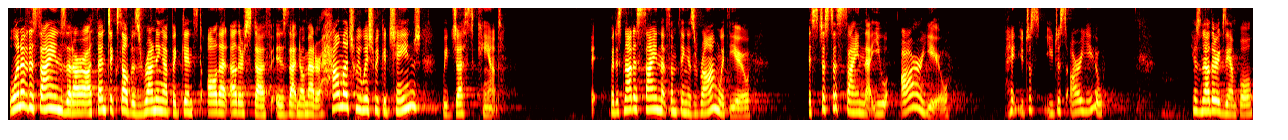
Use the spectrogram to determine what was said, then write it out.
One of the signs that our authentic self is running up against all that other stuff is that no matter how much we wish we could change, we just can't. But it's not a sign that something is wrong with you. It's just a sign that you are you. Right? You just you just are you. Here's another example.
